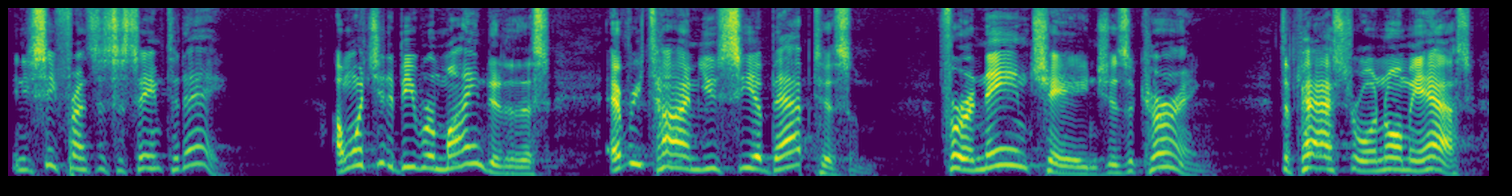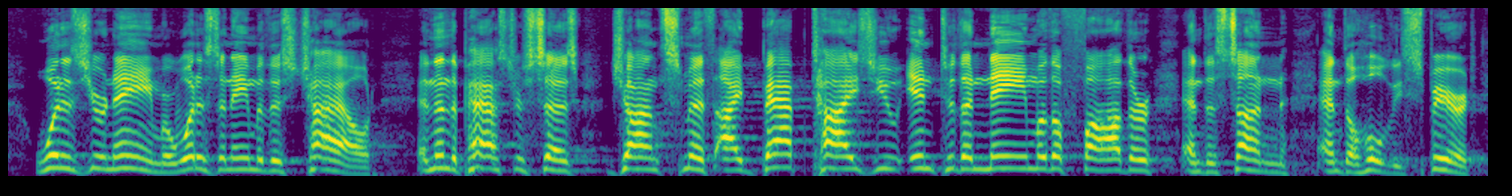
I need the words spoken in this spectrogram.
And you see, friends, it's the same today. I want you to be reminded of this every time you see a baptism, for a name change is occurring. The pastor will normally ask, what is your name? Or what is the name of this child? And then the pastor says, John Smith, I baptize you into the name of the Father and the Son and the Holy Spirit.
